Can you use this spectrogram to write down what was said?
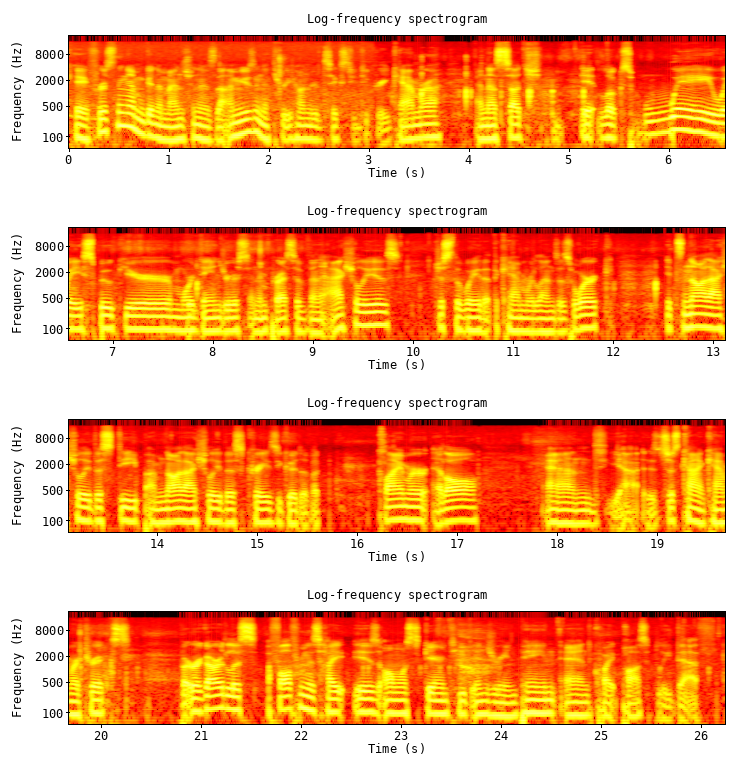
Okay, first thing I'm gonna mention is that I'm using a 360 degree camera, and as such, it looks way, way spookier, more dangerous, and impressive than it actually is, just the way that the camera lenses work. It's not actually this steep, I'm not actually this crazy good of a climber at all, and yeah, it's just kind of camera tricks. But regardless, a fall from this height is almost guaranteed injury and pain, and quite possibly death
